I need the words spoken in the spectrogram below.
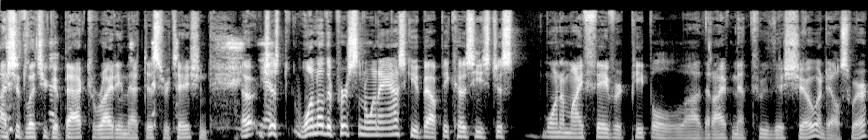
I should let you get back to writing that dissertation. Uh, yeah. Just one other person I want to ask you about because he's just one of my favorite people uh, that I've met through this show and elsewhere,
